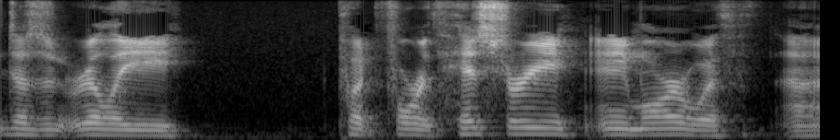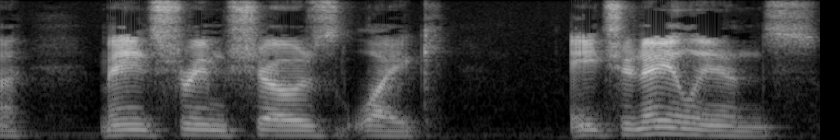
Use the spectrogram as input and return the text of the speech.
doesn't really put forth history anymore with uh, mainstream shows like Ancient Aliens.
